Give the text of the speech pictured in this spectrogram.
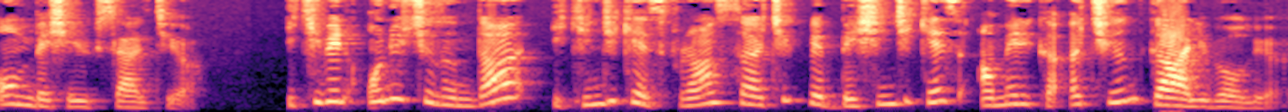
15'e yükseltiyor. 2013 yılında ikinci kez Fransa açık ve beşinci kez Amerika açığın galibi oluyor.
